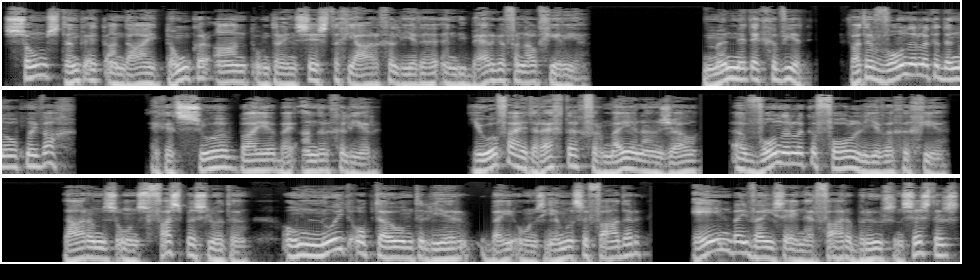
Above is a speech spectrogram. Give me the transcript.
Soms dink ek aan daai donker aand omtrent 60 jaar gelede in die berge van Algerië. Min het ek geweet watter wonderlike dinge op my wag. Ek het so baie by ander geleer. Jehovah het regtig vir my en Angel 'n wonderlike vol lewe gegee. Daarom is ons vasbeslote om nooit op te hou om te leer by ons hemelse Vader en by wyse en ervare broers en susters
